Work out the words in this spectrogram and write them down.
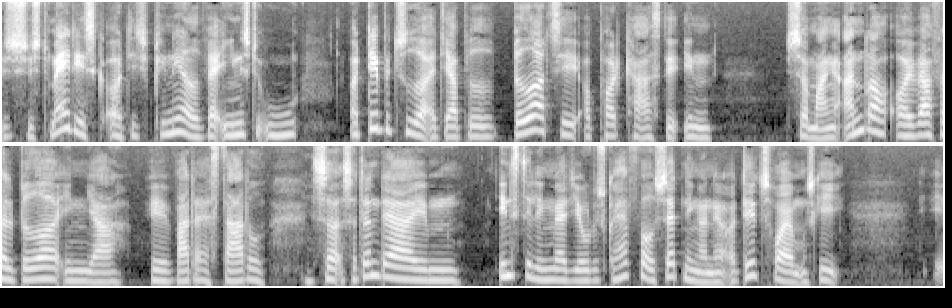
systematisk og disciplineret hver eneste uge. Og det betyder, at jeg er blevet bedre til at podcaste end så mange andre, og i hvert fald bedre, end jeg øh, var, da jeg startede. Mm. Så, så den der øh, indstilling med, at jo, du skal have forudsætningerne, og det tror jeg måske, øh,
